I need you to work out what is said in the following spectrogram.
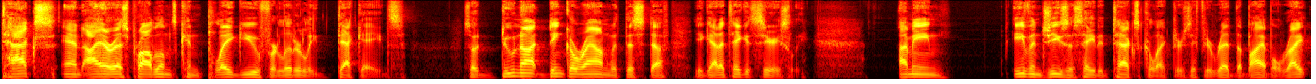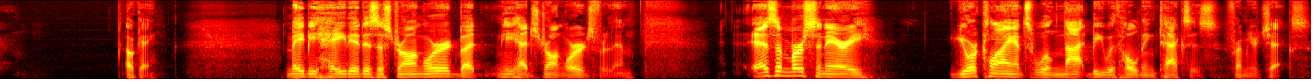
Tax and IRS problems can plague you for literally decades. So do not dink around with this stuff. You got to take it seriously. I mean, even Jesus hated tax collectors if you read the Bible, right? Okay. Maybe hated is a strong word, but he had strong words for them. As a mercenary, your clients will not be withholding taxes from your checks.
